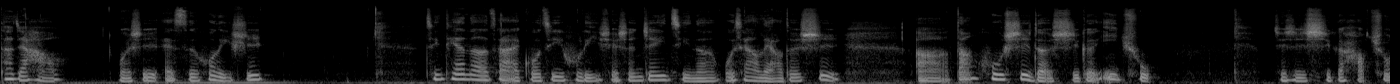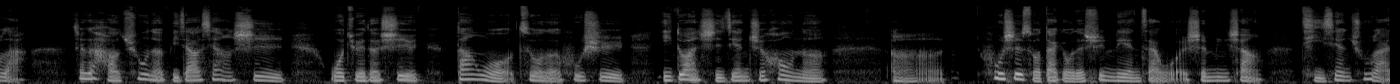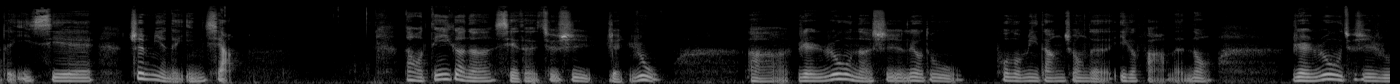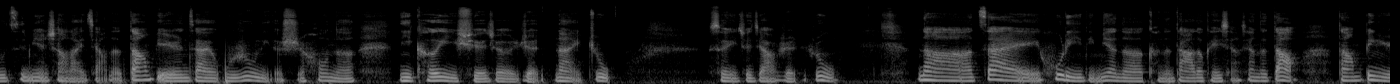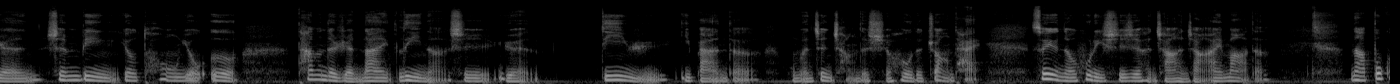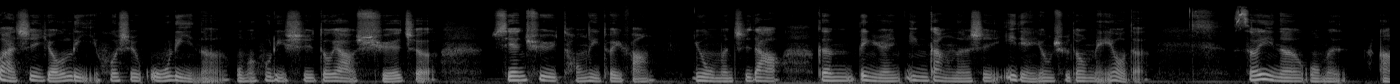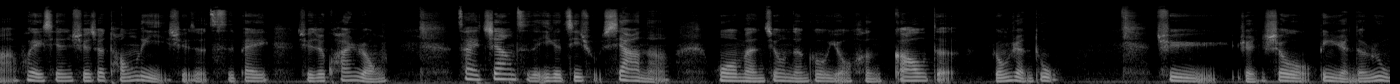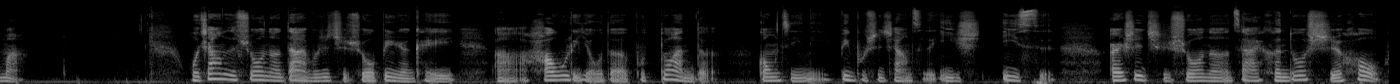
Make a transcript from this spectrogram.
大家好，我是 S 护理师。今天呢，在国际护理学生这一集呢，我想聊的是啊，当护士的十个益处，就是十个好处啦。这个好处呢，比较像是我觉得是，当我做了护士一段时间之后呢，呃，护士所带给我的训练，在我生命上。体现出来的一些正面的影响。那我第一个呢，写的就是忍辱。啊，忍辱呢是六度波罗蜜当中的一个法门哦。忍辱就是如字面上来讲的，当别人在侮辱你的时候呢，你可以学着忍耐住，所以这叫忍辱。那在护理里面呢，可能大家都可以想象得到，当病人生病又痛又饿，他们的忍耐力呢是远低于一般的我们正常的时候的状态，所以呢，护理师是很常很常挨骂的。那不管是有理或是无理呢，我们护理师都要学着先去同理对方。因为我们知道跟病人硬杠呢是一点用处都没有的，所以呢，我们啊会先学着同理，学着慈悲，学着宽容，在这样子的一个基础下呢，我们就能够有很高的容忍度，去忍受病人的辱骂。我这样子说呢，当然不是指说病人可以啊毫无理由的不断的。攻击你，并不是这样子的意思意思，而是指说呢，在很多时候，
